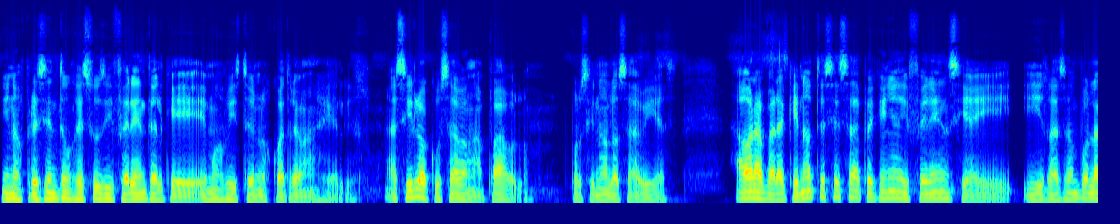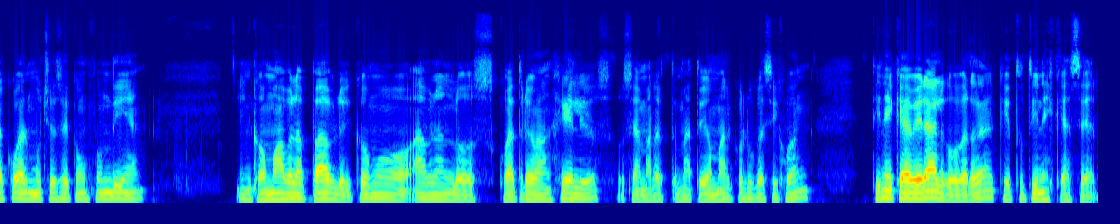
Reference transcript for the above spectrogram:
y nos presenta un Jesús diferente al que hemos visto en los cuatro evangelios. Así lo acusaban a Pablo, por si no lo sabías. Ahora, para que notes esa pequeña diferencia y, razón por la cual muchos se confundían en cómo habla Pablo y cómo hablan los cuatro evangelios, o sea, Mateo, Marcos, Lucas y Juan, tiene que haber algo, ¿verdad?, que tú tienes que hacer.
